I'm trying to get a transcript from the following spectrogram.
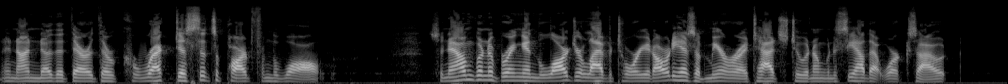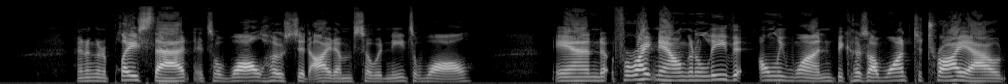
And I know that they're the correct distance apart from the wall. So now I'm going to bring in the larger lavatory. It already has a mirror attached to it. I'm going to see how that works out and I'm going to place that. It's a wall hosted item, so it needs a wall. And for right now, I'm going to leave it only one because I want to try out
